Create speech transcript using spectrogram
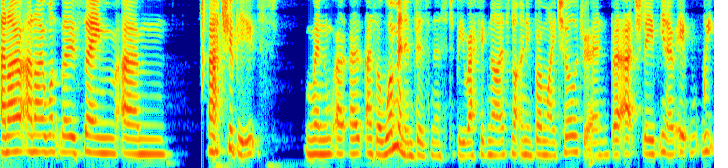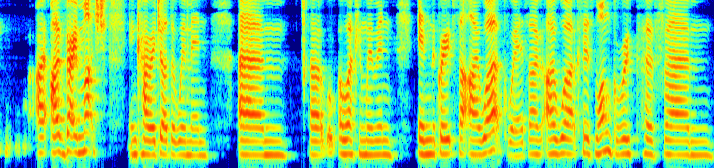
And I and I want those same um attributes when uh, as a woman in business to be recognized not only by my children but actually you know it we i, I very much encourage other women um uh, working women in the groups that I work with. I, I work. There's one group of um,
